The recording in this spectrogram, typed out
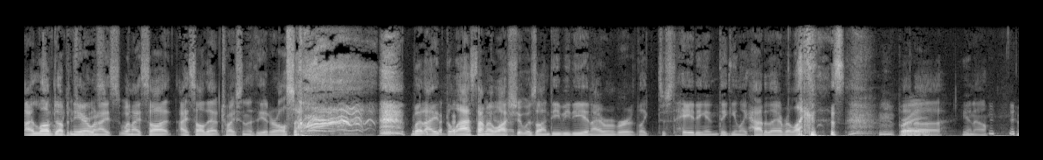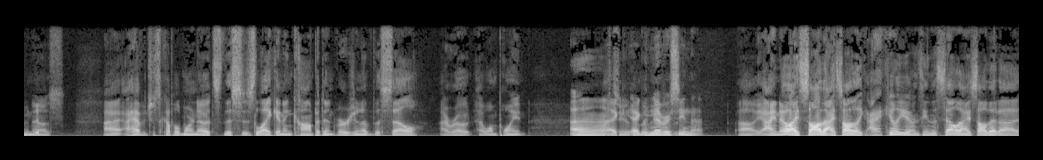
I loved I don't Up in the his Air when I when I saw it. I saw that twice in the theater also. but I the last time I watched it was on DVD, and I remember like just hating it and thinking like, how did I ever like this? But Right. uh, you know, who knows? I, I have just a couple more notes. This is like an incompetent version of The Cell. I wrote at one point. uh, I, I've I- I've movie. never seen that. Uh, yeah, I know. I saw that. I saw like I can't believe you haven't seen The Cell, and I saw that uh,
